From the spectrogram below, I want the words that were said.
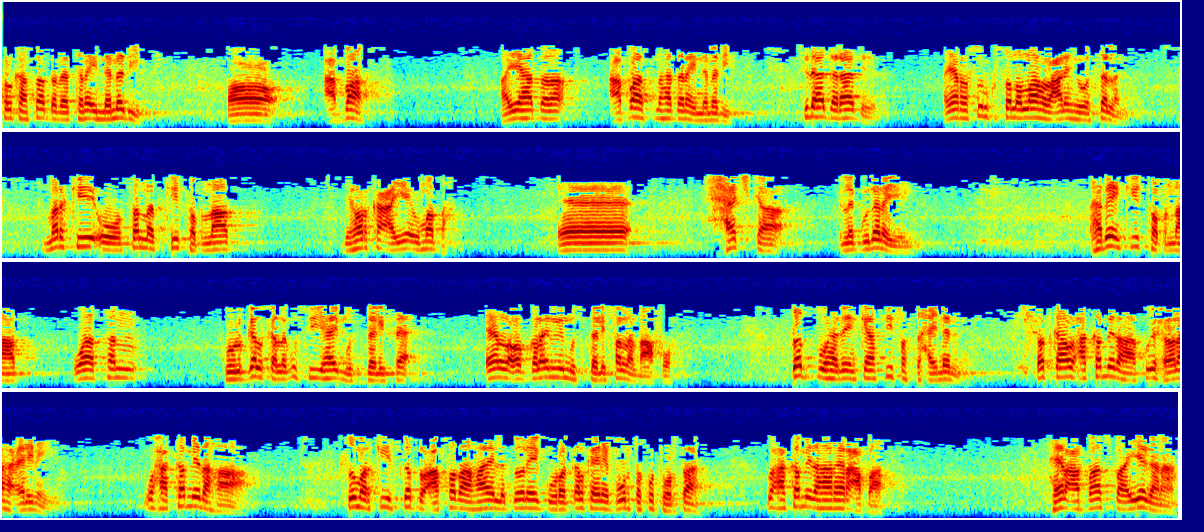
kolkaasaa dabeetana inamadiisi oo cabaas ayay haddana cabaasna haddana inamadiisi sidaa daraaddeed ayaa rasuulku sala allahu calayhi wasalam markii uu sannadkii tobnaad dee horkacayay ummadda xajka la gudanayay habeenkii tobnaad waa tan guulgalka lagu sii yahay musdelifa een la ogolayn in musdelifo la dhaafo. Dad buu habeenkaasii fasaxay nebigu dadkaa waxaa ka mid ahaa kuwii xoolaha celinayay. Waxaa ka mid ahaa dumarkii iska ducafada ahaa ee la doonayay guuragalka inay buurta ku tuurtaan. Waxaa ka mid ahaa reer cabaas reer cabaas baa iyagana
